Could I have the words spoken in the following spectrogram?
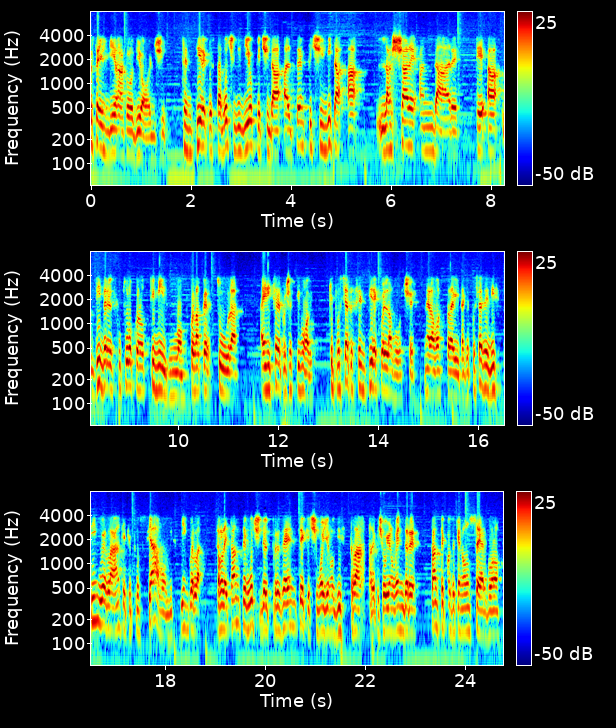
questo è il miracolo di oggi, sentire questa voce di Dio che ci dà al tempo, ci invita a lasciare andare e a vivere il futuro con ottimismo, con apertura, a iniziare progetti nuovi. Che possiate sentire quella voce nella vostra vita, che possiate distinguerla anche, che possiamo distinguerla tra le tante voci del presente che ci vogliono distrarre, che ci vogliono vendere tante cose che non servono,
